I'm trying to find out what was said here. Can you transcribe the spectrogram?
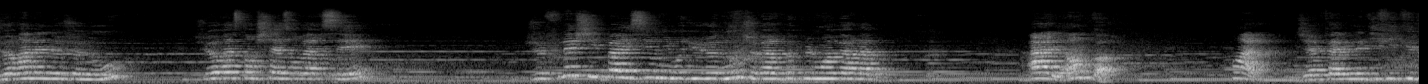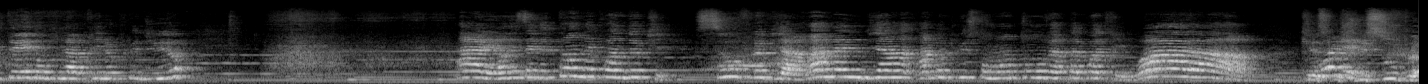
Je ramène le genou. Je reste en chaise renversée. Je fléchis pas ici au niveau du genou, je vais un peu plus loin vers l'avant. Allez, encore. Voilà. J'ai fait les difficultés, donc il a pris le plus dur. Allez, on essaie de tendre les pointes de pied. Souffle bien, ramène bien un peu plus ton menton vers ta poitrine. Voilà. Qu'est-ce que je suis souple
